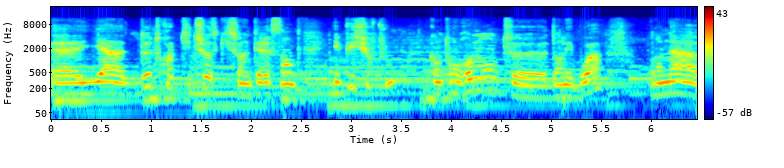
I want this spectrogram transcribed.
il y a deux trois petites choses qui sont intéressantes. Et puis surtout, quand on remonte euh, dans les bois, on a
